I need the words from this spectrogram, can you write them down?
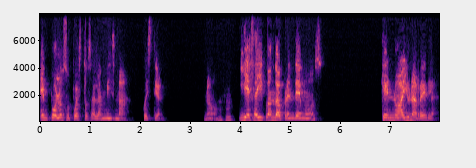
en polos opuestos a la misma cuestión, ¿no? Y es ahí cuando aprendemos que no hay una regla,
